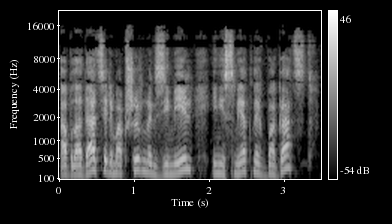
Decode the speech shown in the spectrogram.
обладателем обширных земель и несметных богатств.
